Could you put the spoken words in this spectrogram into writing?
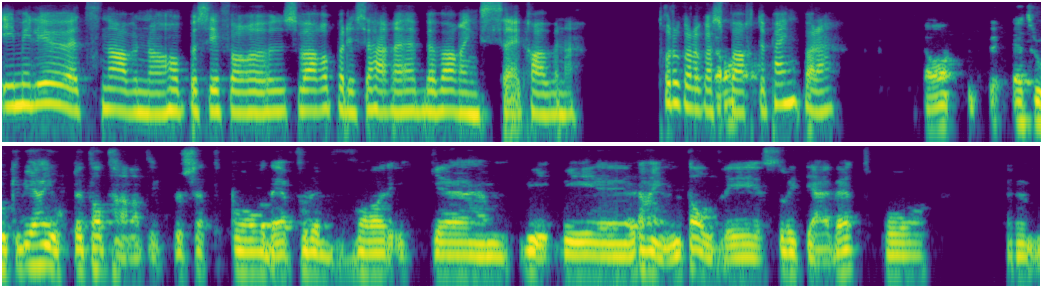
i miljøets navn og håper jeg, for å svare på disse her bevaringskravene? Tror dere dere sparte ja. penger på det? Ja, jeg tror ikke vi har gjort et alternativt budsjett på det. For det var ikke Vi, vi regnet aldri, så vidt jeg vet, på um,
